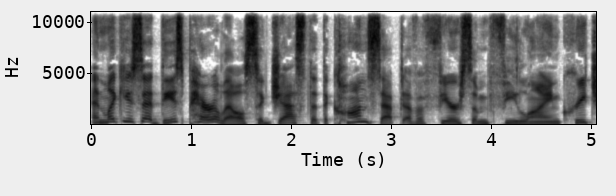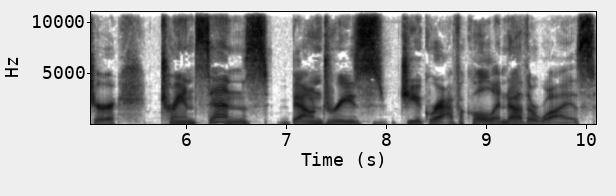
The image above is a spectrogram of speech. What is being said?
And like you said, these parallels suggest that the concept of a fearsome feline creature transcends boundaries, geographical and otherwise.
